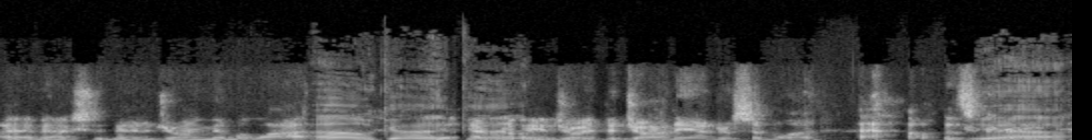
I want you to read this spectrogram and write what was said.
I've actually been enjoying them a lot. oh, good. I Good. really enjoyed the Jon Anderson one. that was great. yeah.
